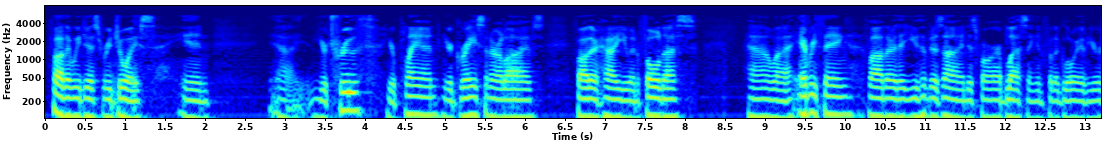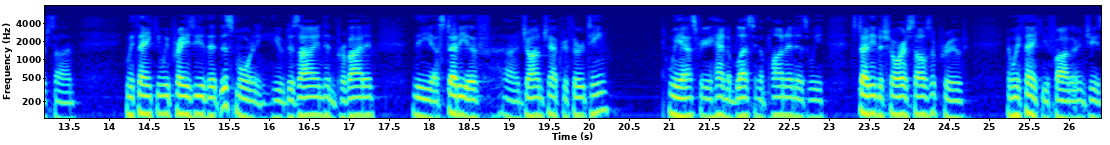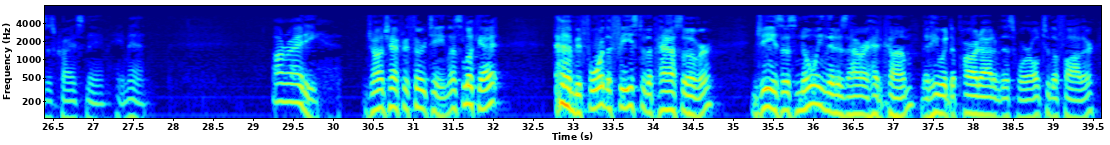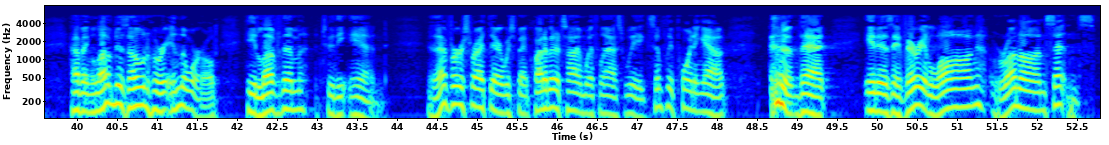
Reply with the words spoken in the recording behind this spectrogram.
Father, we just rejoice in uh, your truth, your plan, your grace in our lives. Father, how you enfold us how uh, everything, Father, that you have designed is for our blessing and for the glory of your Son. We thank you and we praise you that this morning you've designed and provided the uh, study of uh, John chapter 13. We ask for your hand of blessing upon it as we study to show ourselves approved. And we thank you, Father, in Jesus Christ's name. Amen. Alrighty. John chapter 13. Let's look at it. Before the feast of the Passover, Jesus, knowing that his hour had come, that he would depart out of this world to the Father, having loved his own who are in the world, he loved them to the end. And that verse right there we spent quite a bit of time with last week, simply pointing out that it is a very long run-on sentence.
